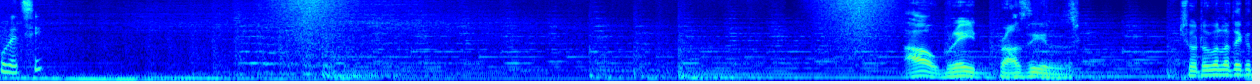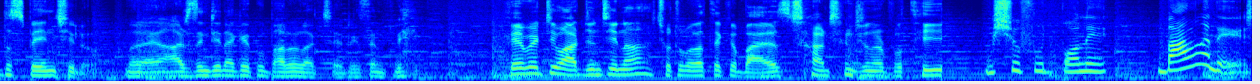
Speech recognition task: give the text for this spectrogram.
করেছি। আও গ্রেট ব্রাজিল। ছোটবেলা থেকে তো স্পেন ছিল। মানে আর্জেন্টিনাকে খুব ভালো লাগছে রিসেন্টলি ফেভারিট টিম আর্জেন্টিনা ছোটবেলা থেকে বায়াসড আর্জেন্টিনার প্রতি। বিশ্ব ফুটবলে বাংলাদেশ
